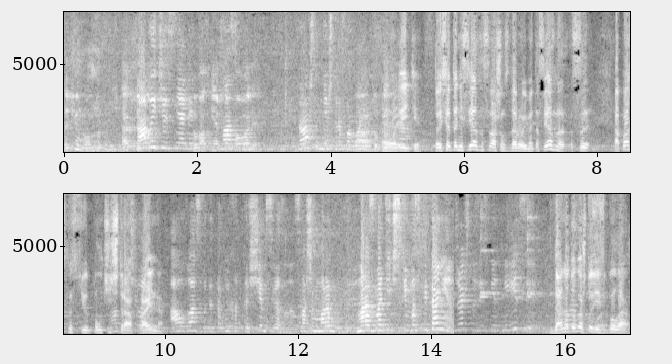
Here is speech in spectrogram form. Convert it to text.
Зачем вам нужно? Так, А вы что сняли? что вас не Маску. Да, чтобы не штрафовали. А, то Вот, видите? То есть это не связано с вашим здоровьем, это связано с опасностью получить Молодой штраф, человек, правильно? А у вас вот эта выходка с чем связана? С вашим марам- маразматическим воспитанием? Жаль, что здесь нет милиции. Да, она только что здесь была.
